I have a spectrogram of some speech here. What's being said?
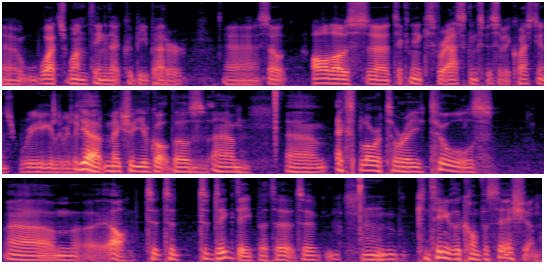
uh, what's one thing that could be better. Uh, so all those uh, techniques for asking specific questions really, really yeah, good. make sure you've got those Mm, um, mm. um, exploratory tools um, oh, to, to, to dig deeper, to, to Mm. continue the conversation.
